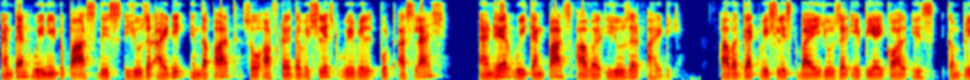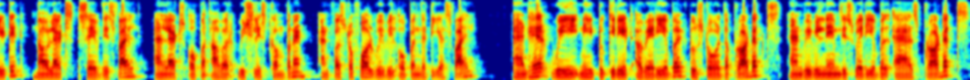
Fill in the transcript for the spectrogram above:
And then we need to pass this user id in the path. So after the wish list we will put a slash and here we can pass our user ID. Our get wishlist by user API call is completed. Now let's save this file and let's open our wishlist component. And first of all we will open the TS file. And here we need to create a variable to store the products. And we will name this variable as products.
